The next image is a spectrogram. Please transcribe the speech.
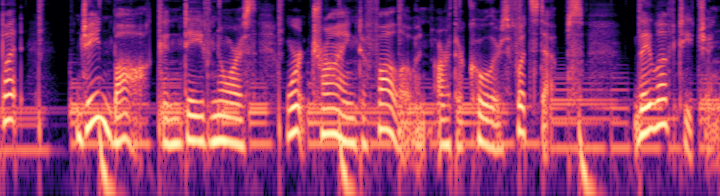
But Jane Bock and Dave Norris weren't trying to follow in Arthur Koehler's footsteps. They loved teaching,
